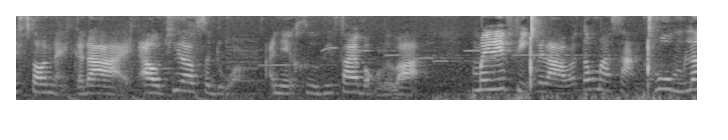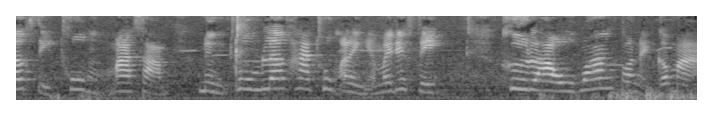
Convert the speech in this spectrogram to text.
ฟ์ตอนไหนก็ได้ เอาที่เราสะดวก อันนี้คือพี่ฝ้ายบอกเลยว่าไม่ได้ฟิกเวลาว่าต้องมาสามทุ่มเลิกสี่ทุ่มมาสามหนึ่งทุ่มเลิกห้าทุ่มอะไรเงี้ยไม่ได้ฟิก คือเราว่างตอนไหนก็มา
